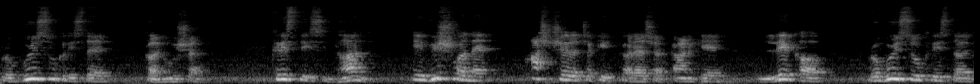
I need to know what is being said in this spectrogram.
પ્રભુ ઈસુ ખ્રિસ્તે કહ્યું છે. ખ્રિસ્તી સિદ્ધાંત એ વિશ્વને આશ્ચર્યચકિત કરે છે, કારણ કે લેખક પ્રભુ ઈસુ ખ્રિસ્ત જ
